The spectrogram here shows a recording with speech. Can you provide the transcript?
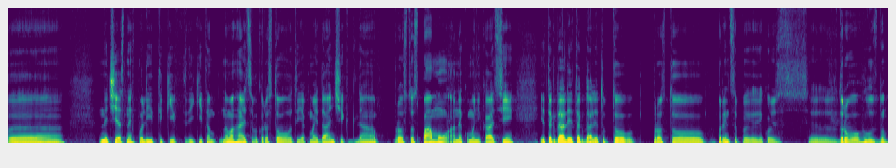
е, нечесних політиків, які там намагаються використовувати як майданчик для просто спаму, а не комунікації, і так далі. і так далі. Тобто просто принципи якогось е, здорового глузду.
